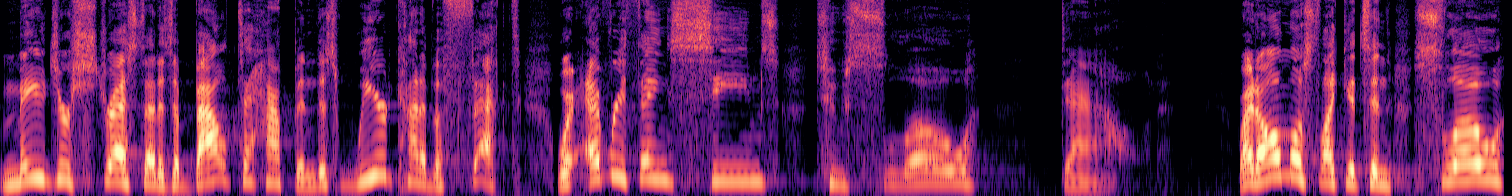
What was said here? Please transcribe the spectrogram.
major stress that is about to happen, this weird kind of effect where everything seems to slow down, right? Almost like it's in slow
